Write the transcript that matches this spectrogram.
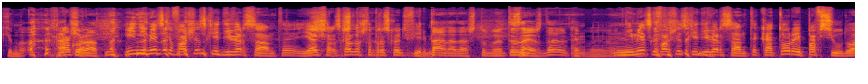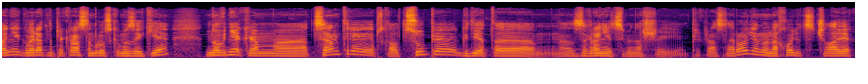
кино. Хорошо. Аккуратно. И немецко-фашистские диверсанты. Я сейчас рассказываю, что происходит в фильме. Да-да-да, чтобы ты знаешь, да, как бы... Немецко-фашистские диверсанты, которые повсюду, они говорят на прекрасном русском языке, но в неком э, центре, я бы сказал, ЦУПе, где-то э, за границей границами нашей прекрасной родины находится человек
